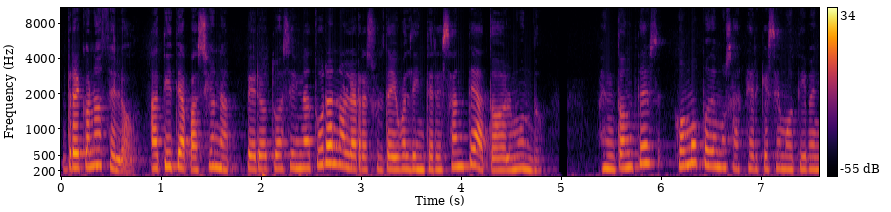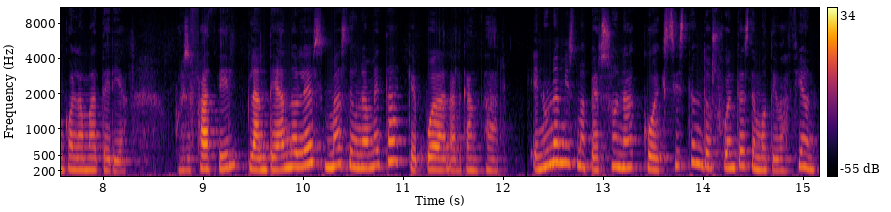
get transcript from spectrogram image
Reconócelo, a ti te apasiona, pero tu asignatura no le resulta igual de interesante a todo el mundo. Entonces, ¿cómo podemos hacer que se motiven con la materia? Pues fácil, planteándoles más de una meta que puedan alcanzar. En una misma persona coexisten dos fuentes de motivación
